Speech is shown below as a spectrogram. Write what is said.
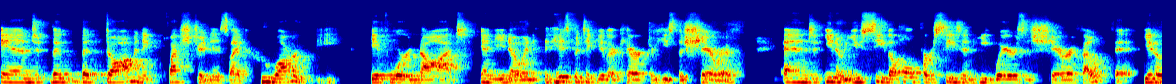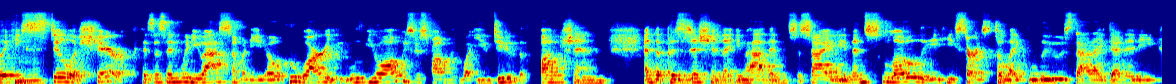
and the, the dominant question is like, who are we if we're not? And, you know, in, in his particular character, he's the sheriff. And you know you see the whole first season he wears a sheriff outfit. You know like mm-hmm. he's still a sheriff. Because then when you ask somebody you know who are you? You always respond with what you do the function and the position that you have in society. And then slowly he starts to like lose that identity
